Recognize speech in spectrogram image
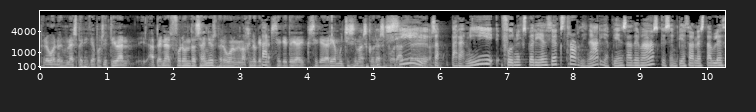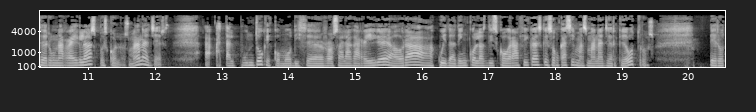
Pero bueno, es una experiencia positiva. Apenas fueron dos años, pero bueno, me imagino que, se, que se quedaría muchísimas cosas por hacer. Sí, o sea, para mí fue una experiencia extraordinaria. Piensa además que se empiezan a establecer unas reglas pues con los managers. A, tal punto que, como dice Rosa Lagarrigue, ahora cuidadín con las discográficas que son casi más manager que otros. Pero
